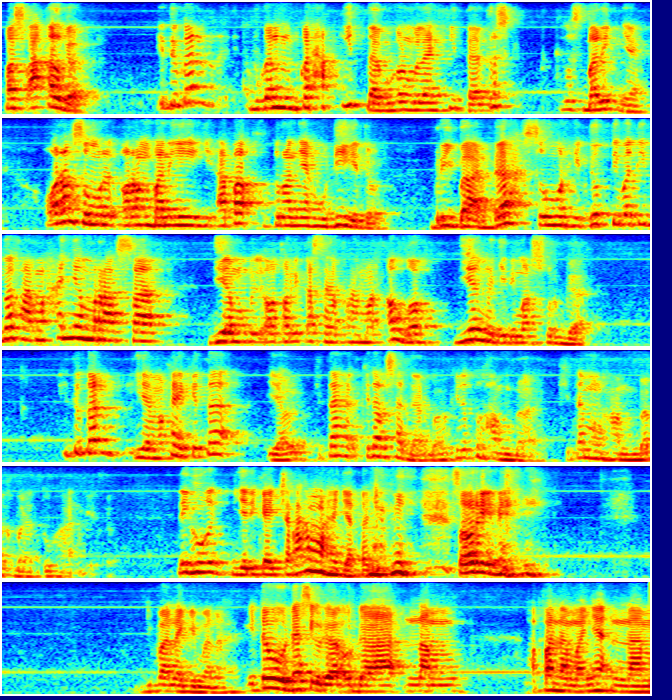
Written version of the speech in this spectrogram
masuk akal gak itu kan bukan bukan hak kita bukan wilayah kita terus terus baliknya orang seumur orang bani apa keturunan Yahudi gitu beribadah seumur hidup tiba-tiba karena hanya merasa dia memiliki otoritas terhadap rahmat Allah dia nggak jadi masuk surga. Itu kan ya makanya kita ya kita kita harus sadar bahwa kita tuh hamba. Kita menghamba kepada Tuhan gitu. Ini gue jadi kayak ceramah jatuhnya nih. Sorry nih. Gimana gimana? Itu udah sih udah udah enam apa namanya enam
